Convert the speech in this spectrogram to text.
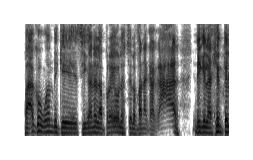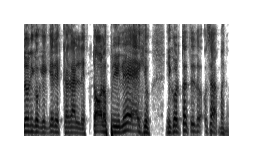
pacos, weón, de que si gana la prueba se los van a cagar, de que la gente lo único que quiere es cagarles todos los privilegios y cortarte todo. O sea, bueno,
